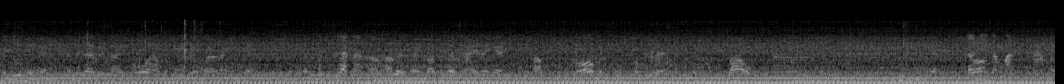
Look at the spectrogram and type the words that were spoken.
ไม่รู้เหมือนกันแต่ไม่ได้ไปไหเพราะว่ามันวิ่ออกมงเงี้ยมันเคลื่อนนะเราเคลื่อนไปรอบที่เราหายได้ไงครับล้อมันถูกเข้าไปเลยเบ้าแล้วนี่น้ำมันน้ำ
